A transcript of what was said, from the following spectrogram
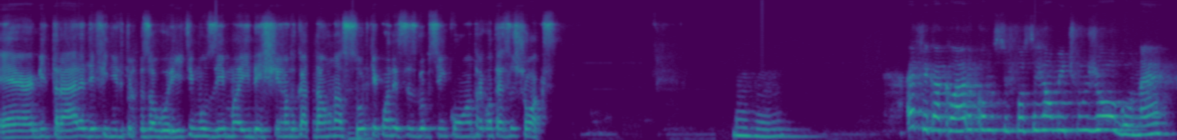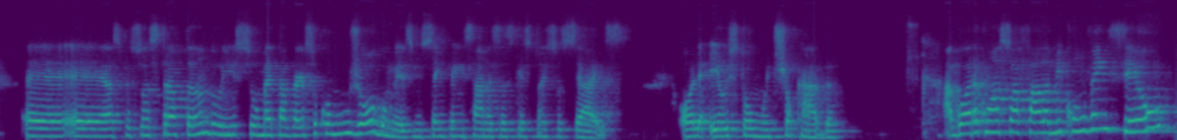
é arbitrária, definida pelos algoritmos e, e deixando cada um na sua, porque quando esses grupos se encontram, acontecem os choques. Uhum. É, fica claro como se fosse realmente um jogo, né? É, é, as pessoas tratando isso, o metaverso, como um jogo mesmo, sem pensar nessas questões sociais. Olha, eu estou muito chocada. Agora, com a sua fala, me convenceu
